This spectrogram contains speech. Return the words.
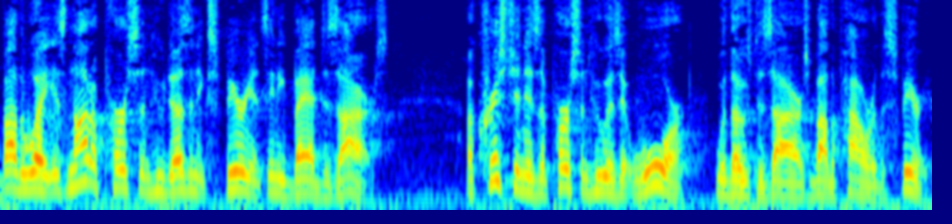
by the way, is not a person who doesn't experience any bad desires. A Christian is a person who is at war with those desires by the power of the Spirit.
